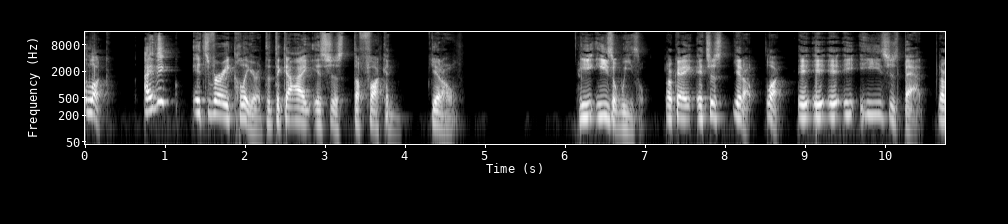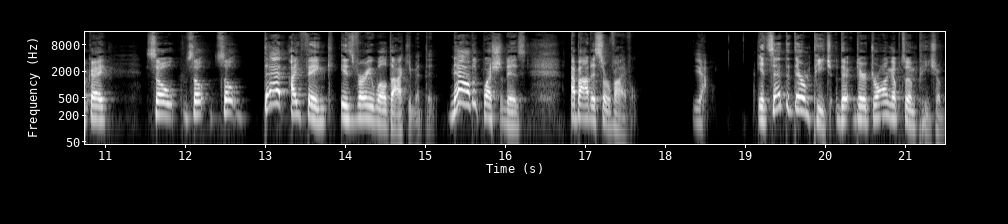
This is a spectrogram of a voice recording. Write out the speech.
look i think it's very clear that the guy is just the fucking you know he he's a weasel okay it's just you know look it, it, it, he's just bad okay so so so that i think is very well documented now the question is about his survival Yeah. it said that they're impeach they're, they're drawing up to impeach him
